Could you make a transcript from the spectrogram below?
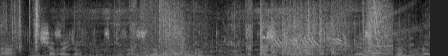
Так, ну сейчас зайдем, в принципе, за сюда. Как вы считаете? Все нормально.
